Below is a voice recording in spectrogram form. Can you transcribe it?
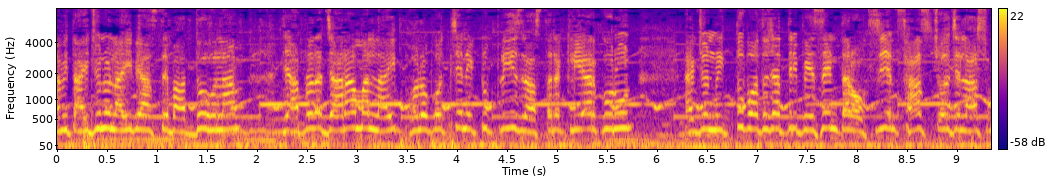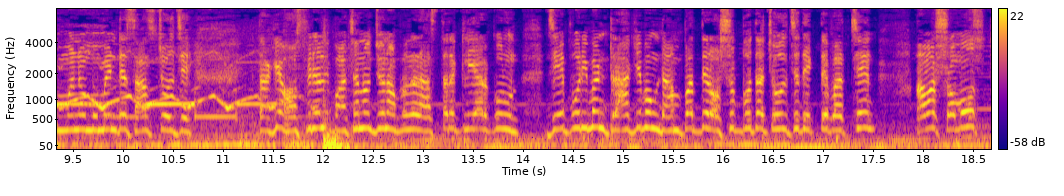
আমি তাই জন্য লাইভে আসতে বাধ্য হলাম যে আপনারা যারা আমার লাইভ ফলো করছেন একটু প্লিজ রাস্তাটা ক্লিয়ার করুন। একজন মৃত্যু পথযাত্রী পেশেন্ট তার অক্সিজেন শ্বাস চলছে লাস্ট মানে মোমেন্টে শ্বাস চলছে। তাকে হসপিটালে বাঁচানোর জন্য আপনারা রাস্তাটা ক্লিয়ার করুন। যে পরিমাণ ট্রাক এবং ডাম্পারদের অসভ্যতা চলছে দেখতে পাচ্ছেন। আমার সমস্ত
